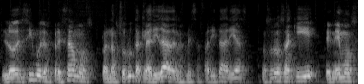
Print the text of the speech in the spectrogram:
lo decimos y lo expresamos con absoluta claridad en las mesas paritarias. Nosotros aquí tenemos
